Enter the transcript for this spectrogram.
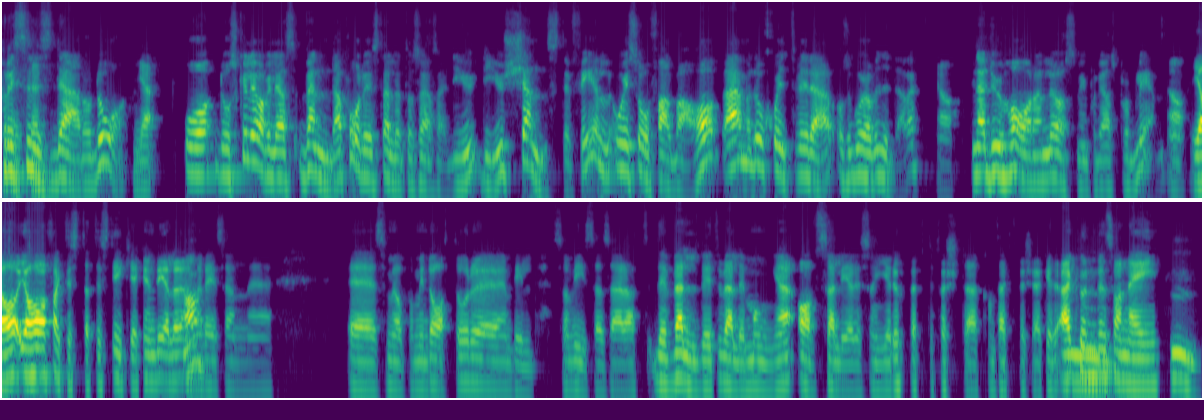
Precis Exakt. där och då. ja. Och då skulle jag vilja vända på det istället och säga så här, det är ju, det är ju tjänstefel och i så fall bara, ja, nej, men då skiter vi där och så går jag vidare. Ja. När du har en lösning på deras problem. Ja, jag, jag har faktiskt statistik. Jag kan dela den Ja. med dig sen. Eh, som jag har på min dator, eh, en bild som visar så här att det är väldigt, väldigt många avsäljare som ger upp efter första kontaktförsöket. Mm. kunden sa nej, Mm.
